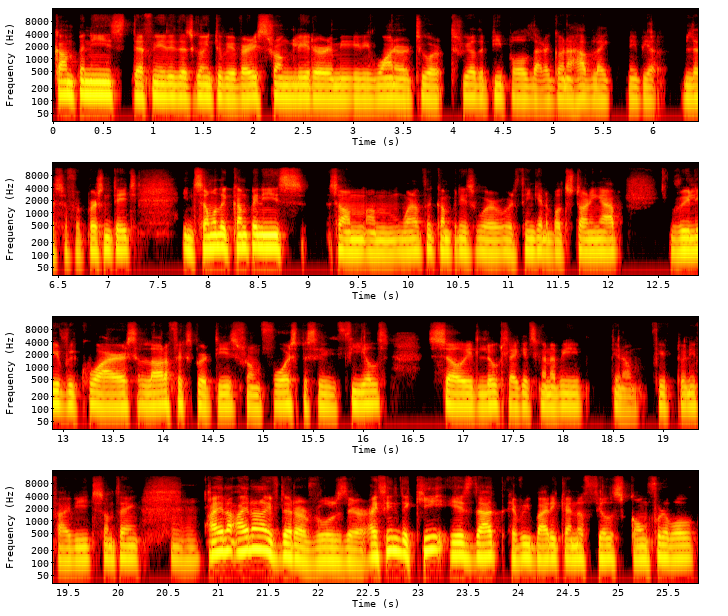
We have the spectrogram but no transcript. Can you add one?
companies, definitely there's going to be a very strong leader and maybe one or two or three other people that are going to have like maybe a less of a percentage. In some of the companies, some um, one of the companies where we're thinking about starting up really requires a lot of expertise from four specific fields. So it looks like it's going to be you know 25 each something. Mm-hmm. i don't i don't know if there are rules there. I think the key is that everybody kind of feels comfortable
